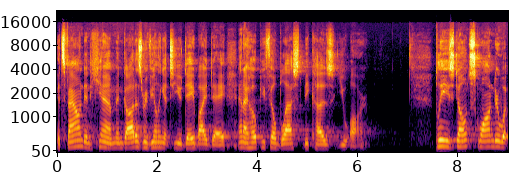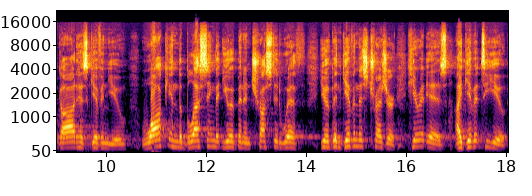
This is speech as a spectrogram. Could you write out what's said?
It's found in him and God is revealing it to you day by day, and I hope you feel blessed because you are. Please don't squander what God has given you. Walk in the blessing that you have been entrusted with. You have been given this treasure. Here it is. I give it to you.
